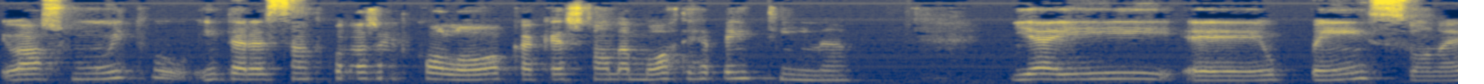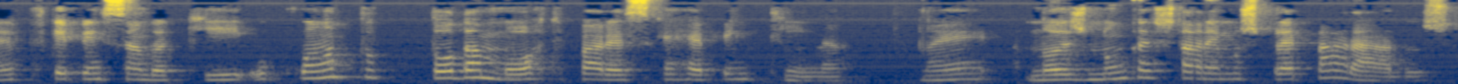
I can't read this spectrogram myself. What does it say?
eu acho muito interessante quando a gente coloca a questão da morte repentina. E aí é, eu penso, né? Fiquei pensando aqui o quanto toda morte parece que é repentina, né? Nós nunca estaremos preparados.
